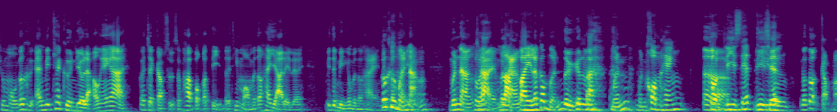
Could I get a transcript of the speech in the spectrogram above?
ชั่วโมงก็คือแอดมิดแค่คืนเดียวแหละเอาง่ายๆ ก็จะกลับสู่สภาพปกติโดยที่หมอไม่ต้องให้ยาเลยเลย วิตามินก็ไม่ต้องให้ก็คือเหมือนหนังเหมือนหนังถูกไหมใช่เหมือนหลับนังไปแล้วก็เหมือนตื่นขึ้นมาเหมือนเหมือนคอมแฮงก์เออกดรีเซ็ตรีทีเซ็ตนึงมันก็กลับมา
